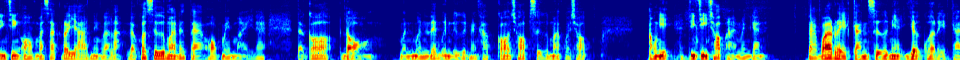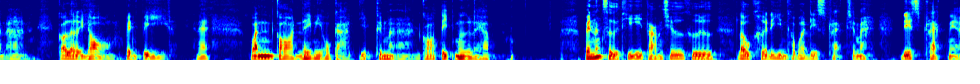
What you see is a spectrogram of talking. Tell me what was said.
ริง ๆ ออกมาสักระยะหนึ่งแล้วละ่ะ แล้วก็ซื้อมาตั้งแต่ออกใหม่ๆนะแต่ก็ดองเหมือนเหมือนเล่มอื่นๆนะครับก็ชอบซื้อมากกว่าชอบ เอางี้จริง ๆ ชอบอ่านเหมือนกัน แต่ว่าเรทการซื้อเนี่ยเยอะกว่าเรทการอ่าน ก็เลยดองเป็นปีนะ วันก่อนได้มีโอกาสหยิบขึ้นมาอ่านก็ติดมือเลยครับ เป็นหนังสือที่ตามชื่อคือเราเคยได้ยินคาว่า distract ใช่ไหม distract เนี่ย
